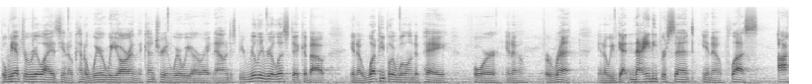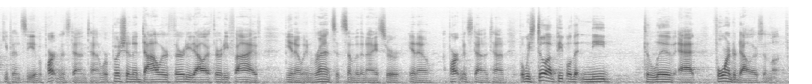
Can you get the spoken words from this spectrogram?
but we have to realize, you know, kind of where we are in the country and where we are right now, and just be really realistic about, you know, what people are willing to pay for, you know, for rent. You know, we've got 90%, you know, plus occupancy of apartments downtown. We're pushing a dollar thirty, dollar thirty-five, you know, in rents at some of the nicer, you know, apartments downtown. But we still have people that need to live at four hundred dollars a month.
